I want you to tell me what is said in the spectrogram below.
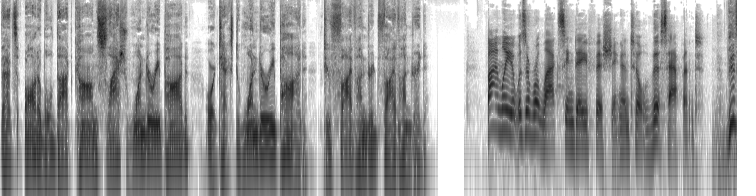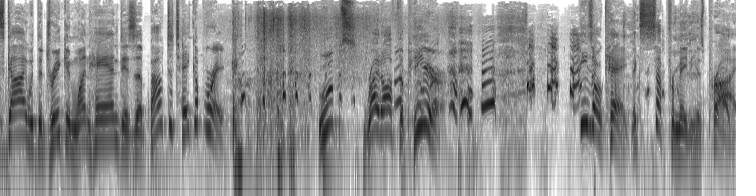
That's audible.com slash WonderyPod or text WonderyPod to 500 500. Finally, it was a relaxing day fishing until this happened. This guy with the drink in one hand is about to take a break. Whoops, right off the pier. He's okay, except for maybe his pride.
